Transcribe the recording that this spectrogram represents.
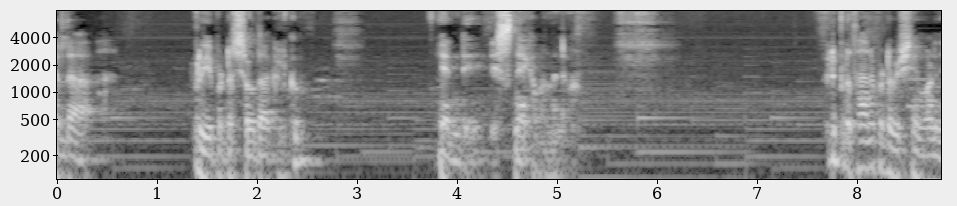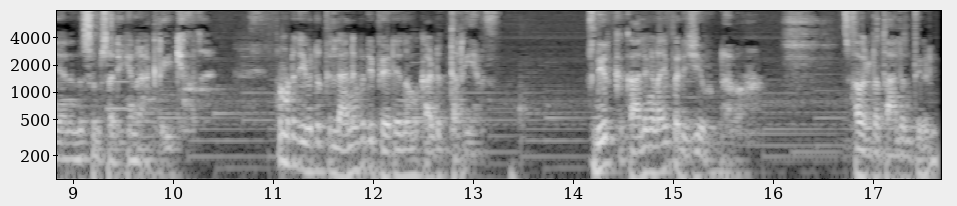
എല്ലാ പ്രിയപ്പെട്ട ശ്രോതാക്കൾക്കും എന്റെ സ്നേഹവന്ദനം. ഒരു പ്രധാനപ്പെട്ട വിഷയമാണ് ഞാനിന്ന് സംസാരിക്കാൻ ആഗ്രഹിക്കുന്നത്. നമ്മുടെ ജീവിതത്തിൽ അനവധി പേരെ നമുക്ക് അടുത്തറിയാം. ദീർഘകാലങ്ങളായി പരിചയമുണ്ടാവാം. അവരുടെ താലന്തുകൾ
